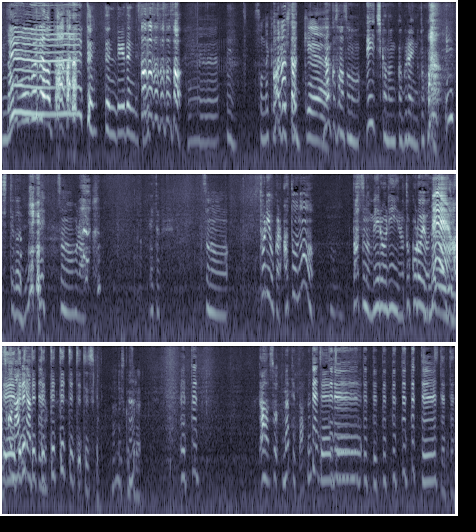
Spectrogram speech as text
何も覚えてなかった。てんてんてんてんですね。そうそうそうそうそうそうへーうんそんな曲でしたっけなんかさその H かなんかぐらいのところ H って何そのほらえっとそのトリオから後のバスのメロディーのところよね。あそこ何やってんの？ててててててて何ですかそれえってあそうなんて言ったてってれてててててててててて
